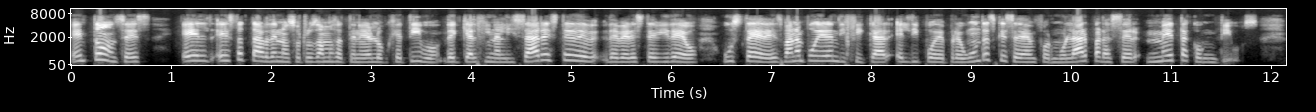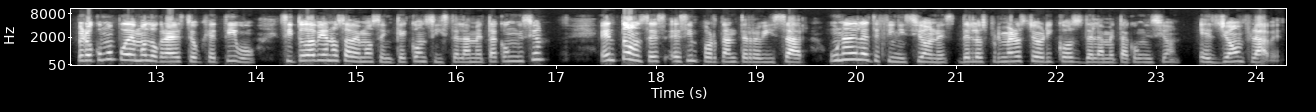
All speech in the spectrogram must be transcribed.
Entonces, esta tarde nosotros vamos a tener el objetivo de que al finalizar este de, ver este video, ustedes van a poder identificar el tipo de preguntas que se deben formular para ser metacognitivos. Pero ¿cómo podemos lograr este objetivo si todavía no sabemos en qué consiste la metacognición? Entonces, es importante revisar una de las definiciones de los primeros teóricos de la metacognición, es John Flavel.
